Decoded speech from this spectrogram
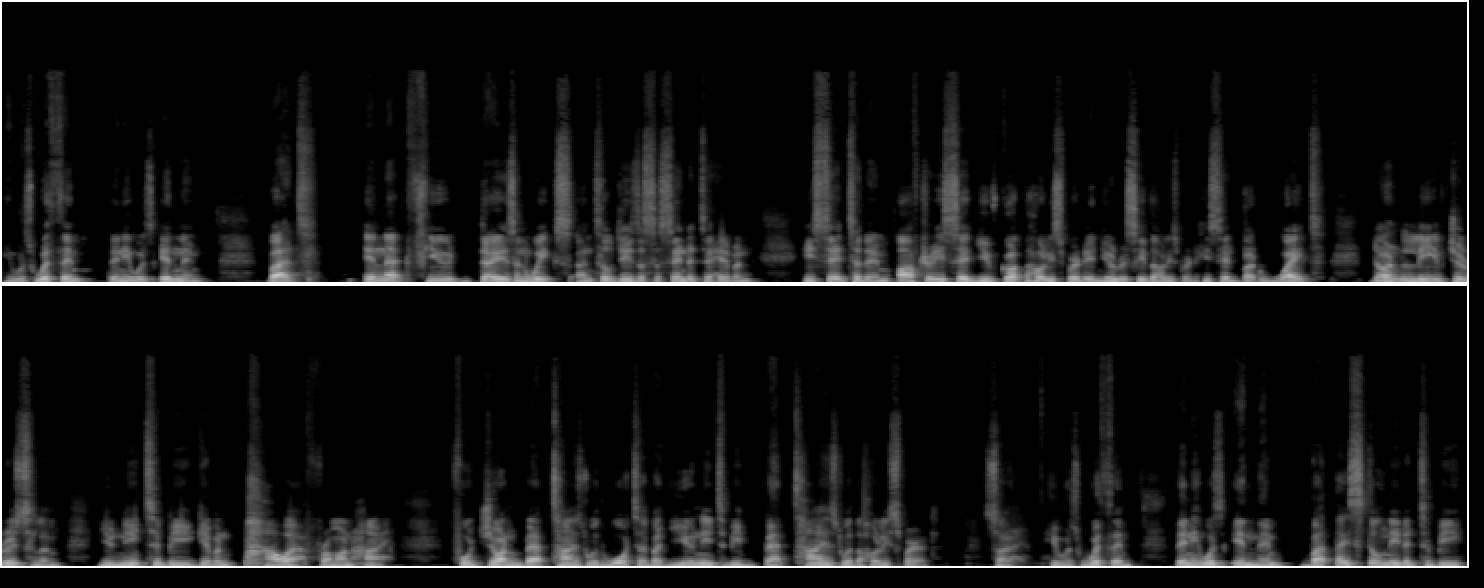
He was with them, then he was in them. But in that few days and weeks until Jesus ascended to heaven, he said to them, after he said, You've got the Holy Spirit in you, receive the Holy Spirit, he said, But wait, don't leave Jerusalem. You need to be given power from on high. For John baptized with water, but you need to be baptized with the Holy Spirit. So he was with them, then he was in them, but they still needed to be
